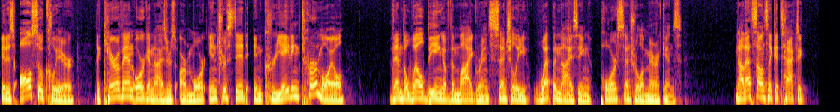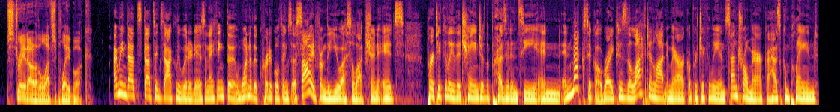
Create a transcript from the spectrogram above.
It is also clear the caravan organizers are more interested in creating turmoil than the well being of the migrants, essentially weaponizing poor Central Americans. Now, that sounds like a tactic straight out of the left's playbook. I mean, that's that's exactly what it is, and I think that one of the critical things, aside from the U.S. election, it's particularly the change of the presidency in in Mexico, right? Because the left in Latin America, particularly in Central America, has complained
